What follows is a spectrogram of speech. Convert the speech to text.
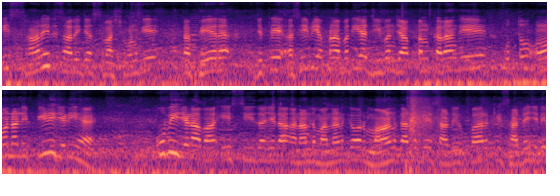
ਇਹ ਸਾਰੇ ਦੇ ਸਾਰੇ ਜਦ ਸਵੱਛ ਹੋਣਗੇ, ਤਾਂ ਫਿਰ ਜਿੱਥੇ ਅਸੀਂ ਵੀ ਆਪਣਾ ਵਧੀਆ ਜੀਵਨ ਯਾਪਨ ਕਰਾਂਗੇ, ਉਤੋਂ ਆਉਣ ਵਾਲੀ ਪੀੜ੍ਹੀ ਜਿਹੜੀ ਹੈ, ਉਹ ਵੀ ਜਿਹੜਾ ਵਾ, ਇਸ ਚੀਜ਼ ਦਾ ਜਿਹੜਾ ਆਨੰਦ ਮਾਣਨਗੇ ਔਰ ਮਾਣ ਕਰਨਗੇ ਸਾਡੇ ਉੱਪਰ ਕਿ ਸਾਡੇ ਜਿਹੜੇ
